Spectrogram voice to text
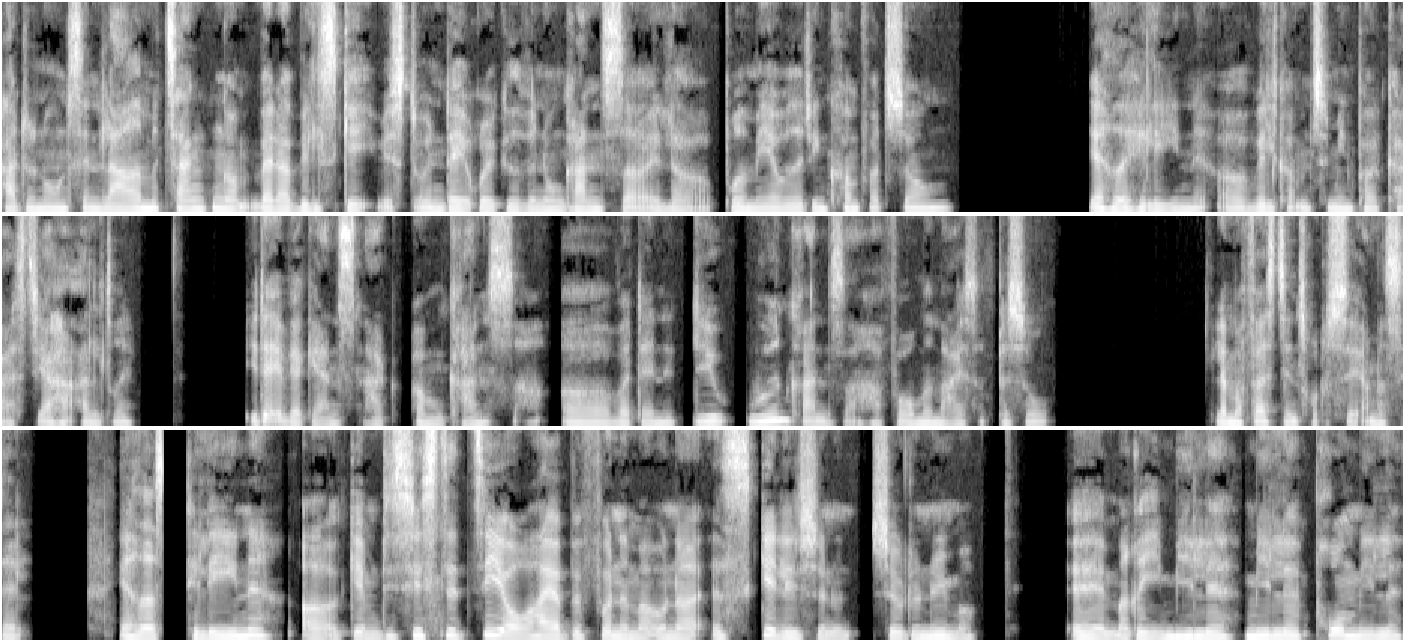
Har du nogensinde leget med tanken om, hvad der ville ske, hvis du en dag rykkede ved nogle grænser eller brød mere ud af din comfort zone? Jeg hedder Helene, og velkommen til min podcast Jeg har aldrig. I dag vil jeg gerne snakke om grænser, og hvordan et liv uden grænser har formet mig som person. Lad mig først introducere mig selv. Jeg hedder Helene, og gennem de sidste 10 år har jeg befundet mig under adskillige pseudonymer. Øh, Marie Mille, Mille, Promille,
